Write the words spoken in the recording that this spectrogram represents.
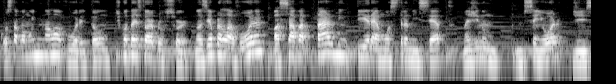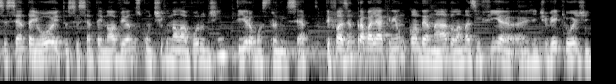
gostava muito na lavoura. Então, deixa eu contar a história, professor. Nós ia para a lavoura, passava a tarde inteira mostrando inseto. Imagina um um senhor de 68, 69 anos contigo na lavoura o dia inteiro mostrando inseto, te fazendo trabalhar que nem um condenado lá, mas enfim, a gente vê que hoje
